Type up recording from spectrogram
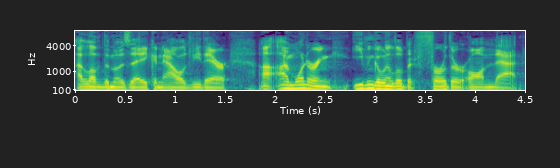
I love the mosaic analogy there. Uh, I'm wondering, even going a little bit further on that,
